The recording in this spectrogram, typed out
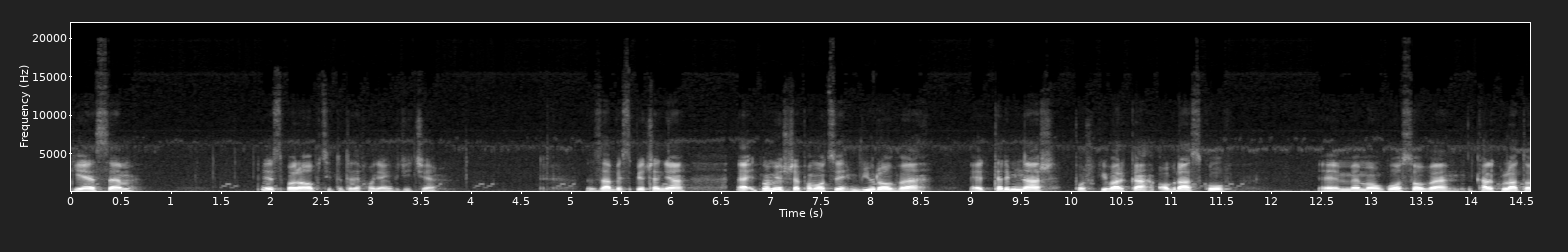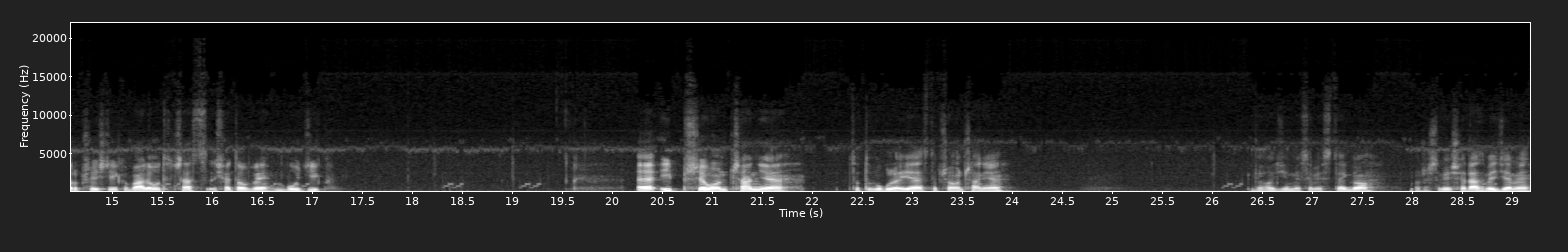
GSM. Tu jest sporo opcji tym telefonie, jak widzicie. Zabezpieczenia. E, I tu mamy jeszcze pomocy biurowe, e, terminarz, poszukiwarka obrazków, e, memo głosowe, kalkulator, przelicznik walut, czas światowy, budzik i przyłączanie. Co to w ogóle jest to przyłączanie? Wychodzimy sobie z tego. Może sobie jeszcze raz wejdziemy.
